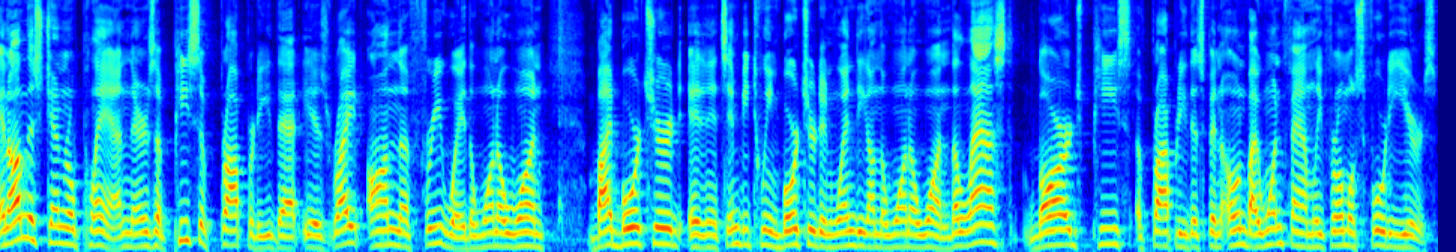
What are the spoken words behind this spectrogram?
And on this general plan, there's a piece of property that is right on the freeway, the 101, by Borchard, and it's in between Borchard and Wendy on the 101. The last large piece of property that's been owned by one family for almost 40 years.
